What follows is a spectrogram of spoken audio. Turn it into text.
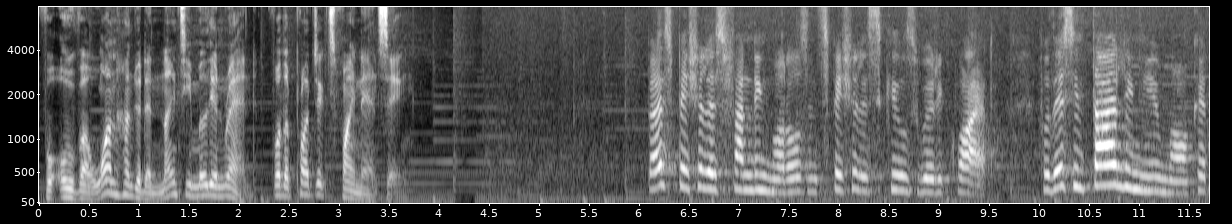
for over 190 million rand for the project's financing. Both specialist funding models and specialist skills were required. For this entirely new market,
